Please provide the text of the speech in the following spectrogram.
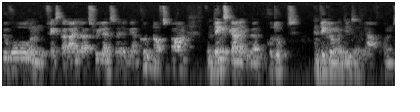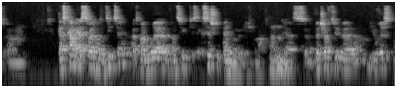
Büro und fängst alleine da als Freelancer irgendwie an Kunden aufzubauen und denkst gar nicht über Produktentwicklung in dem Sinne nach. Und ähm, das kam erst 2017, als mein Bruder im Prinzip das Exist-Stipendium möglich gemacht hat. Mhm. Der ist äh, Wirtschaftsjurist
